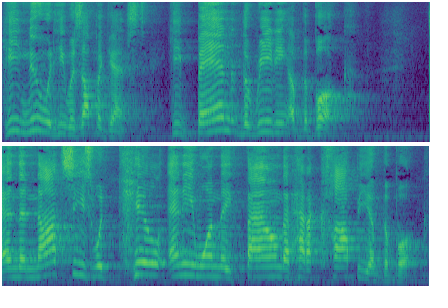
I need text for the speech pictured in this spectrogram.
He knew what he was up against. He banned the reading of the book. And the Nazis would kill anyone they found that had a copy of the book.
